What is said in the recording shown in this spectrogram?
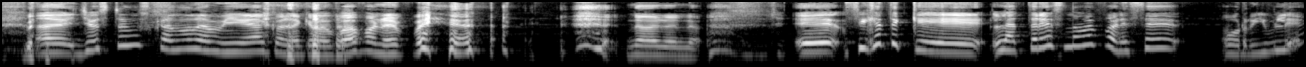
A ver, yo estoy buscando una amiga con la que me pueda poner peda. No, no, no. Eh, fíjate que la 3 no me parece horrible,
